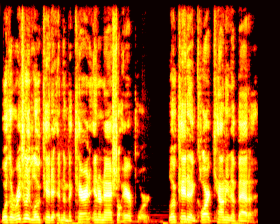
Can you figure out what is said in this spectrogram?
was originally located in the McCarran International Airport, located in Clark County, Nevada.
